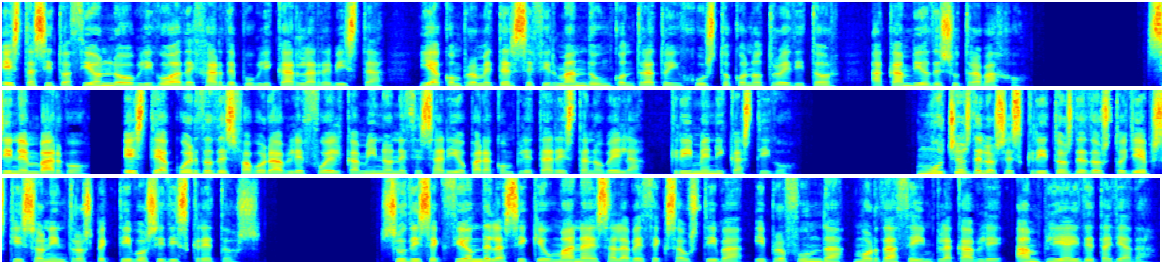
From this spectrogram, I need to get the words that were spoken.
Esta situación lo obligó a dejar de publicar la revista y a comprometerse firmando un contrato injusto con otro editor, a cambio de su trabajo. Sin embargo, este acuerdo desfavorable fue el camino necesario para completar esta novela, Crimen y Castigo. Muchos de los escritos de Dostoyevsky son introspectivos y discretos. Su disección de la psique humana es a la vez exhaustiva y profunda, mordaz e implacable, amplia y detallada.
